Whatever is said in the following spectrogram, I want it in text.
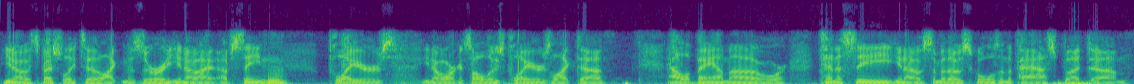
you know, especially to like Missouri. You know, I, I've seen Hmm. players, you know, Arkansas lose players like to Alabama or Tennessee, you know, some of those schools in the past, but. um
